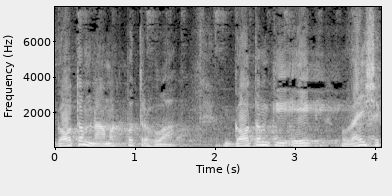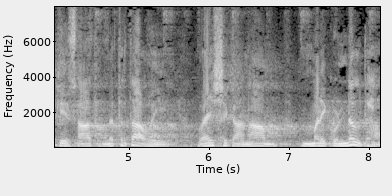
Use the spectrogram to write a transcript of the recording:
गौतम नामक पुत्र हुआ। गौतम की एक वैश्य के साथ मित्रता हुई। वैश्य का नाम मणिकुंडल था।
